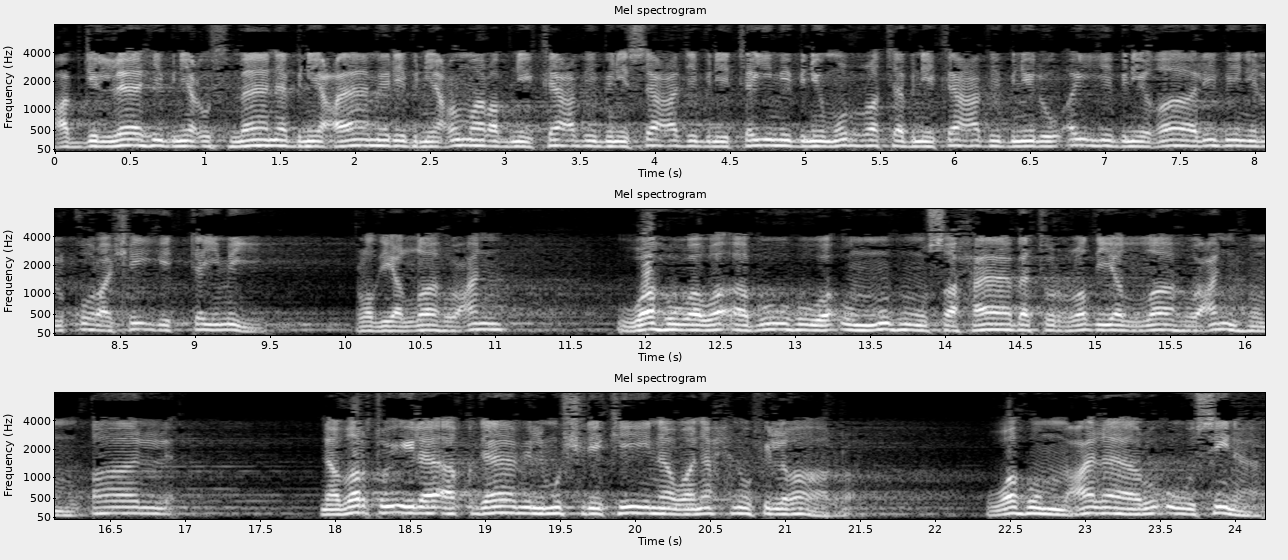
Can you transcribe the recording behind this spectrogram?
عبد الله بن عثمان بن عامر بن عمر بن كعب بن سعد بن تيم بن مرة بن كعب بن لؤي بن غالب القرشي التيمي رضي الله عنه وهو وأبوه وأمه صحابة رضي الله عنهم قال نظرت إلى أقدام المشركين ونحن في الغار وهم على رؤوسنا.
